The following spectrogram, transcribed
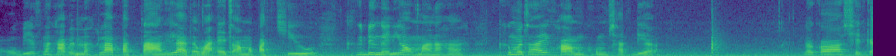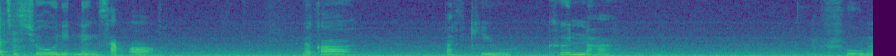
ของ OBS นะคะ เป็นมาสคาร่าปัดตานี่แหละ แต่ว่าแอร์จะเอามาปัดคิ้ว คือดึงอันนี้ออกมานะคะ คือมันจะให้ความคมชัดเดียว แล้วก็เช็ดกับทิชชู่นิดนึงซับออก แล้วก็ปัดคิ้วขึ้นนะคะ ฟูไหม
